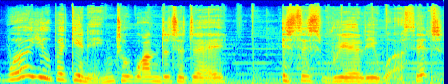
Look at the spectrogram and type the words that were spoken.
Were you beginning to wonder today, is this really worth it?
